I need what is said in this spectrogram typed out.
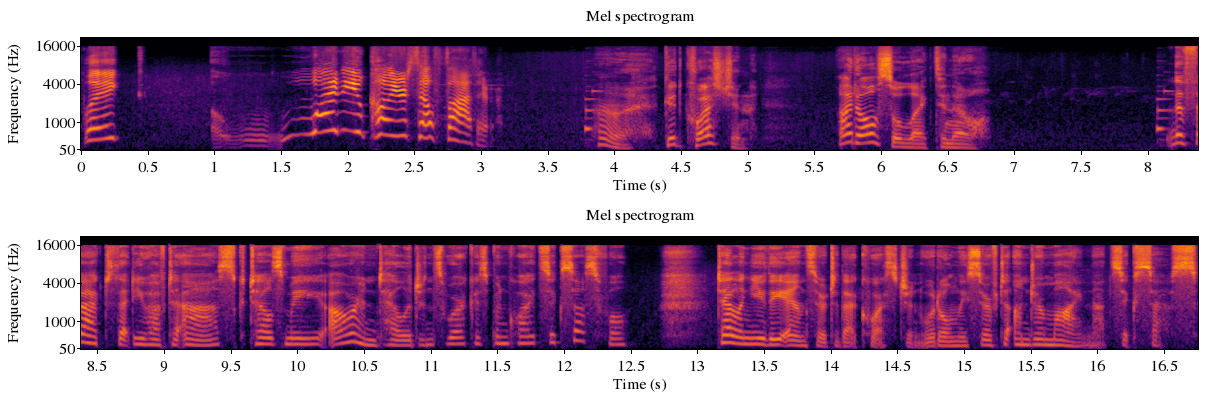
Like, why do you call yourself father? Huh, good question. I'd also like to know. The fact that you have to ask tells me our intelligence work has been quite successful. Telling you the answer to that question would only serve to undermine that success.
